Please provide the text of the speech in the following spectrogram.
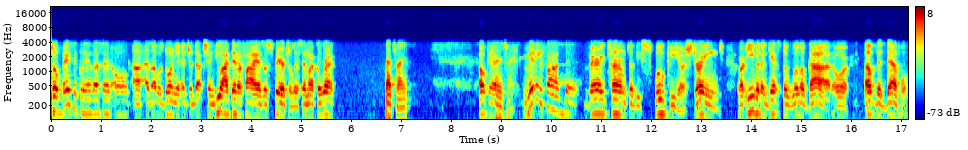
So basically, as I said on uh, as I was doing your introduction, you identify as a spiritualist. Am I correct? That's right. Okay. That is right. Many find that very term to be spooky or strange or even against the will of God or of the devil.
